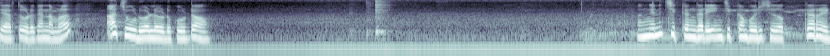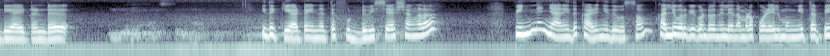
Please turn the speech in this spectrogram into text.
ചേർത്ത് കൊടുക്കാൻ നമ്മൾ ആ ചൂടുവെള്ളം എടുക്കും കേട്ടോ അങ്ങനെ ചിക്കൻ കറിയും ചിക്കൻ പൊരിച്ചതൊക്കെ റെഡി ആയിട്ടുണ്ട്. ഇതൊക്കെയാട്ടോ ഇന്നത്തെ ഫുഡ് വിശേഷങ്ങൾ പിന്നെ ഞാനിത് കഴിഞ്ഞ ദിവസം കല്ല് പെറുക്കി കൊണ്ടുവന്നില്ലേ നമ്മുടെ പുഴയിൽ മുങ്ങിത്തപ്പി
